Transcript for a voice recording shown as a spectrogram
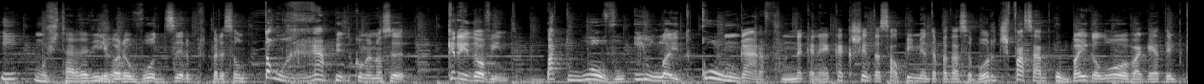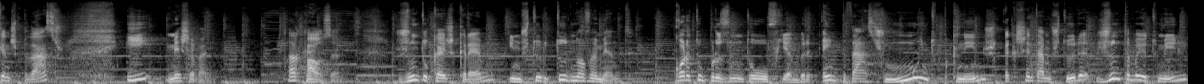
e mostarda de E agora eu vou dizer a preparação tão rápido como a nossa querida ouvinte. Bate o ovo e o leite com um garfo na caneca, acrescenta sal, pimenta para dar sabor, desfaça o bagel ou a baguete em pequenos pedaços e mexa bem. Ok. Pausa. Junta o queijo creme e mistura tudo novamente. Corta o presunto ou o fiambre em pedaços muito pequeninos, acrescenta a mistura, junta também o tomilho,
